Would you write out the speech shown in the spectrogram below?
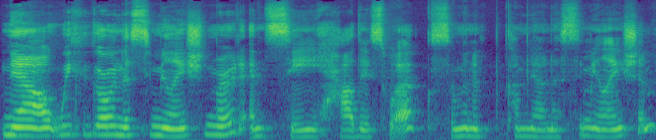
Now we could go in the simulation mode and see how this works. So I'm going to come down to simulation.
